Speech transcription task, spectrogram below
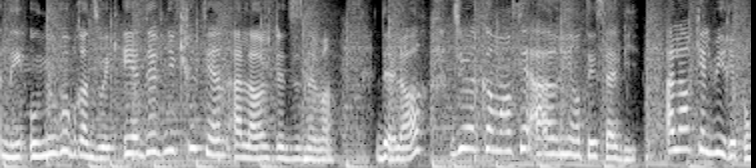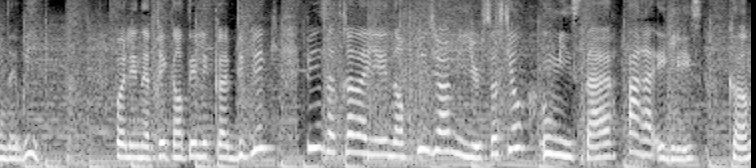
née au Nouveau-Brunswick et est devenue chrétienne à l'âge de 19 ans. Dès lors, Dieu a commencé à orienter sa vie, alors qu'elle lui répondait oui. Pauline a fréquenté l'école biblique, puis a travaillé dans plusieurs milieux sociaux ou ministères para-église, comme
